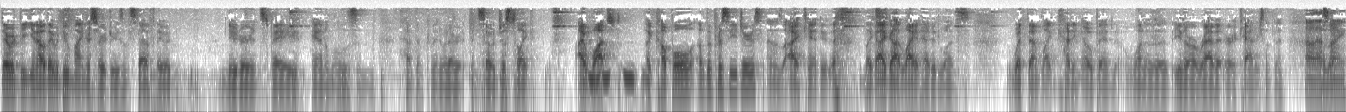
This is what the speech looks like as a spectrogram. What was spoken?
there would be, you know, they would do minor surgeries and stuff. They would neuter and spay animals and have them come in or whatever. And so just to like, I watched a couple of the procedures and I was like, I can't do this. like I got lightheaded once with them like cutting open one of the either a rabbit or a cat or something. Oh, I that's like- funny.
